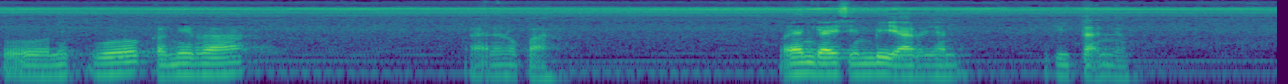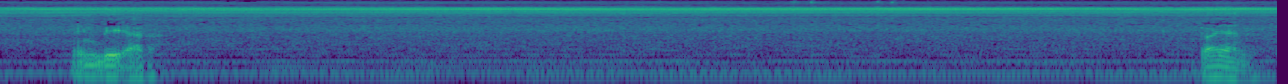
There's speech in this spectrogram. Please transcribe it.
So, network, camera, ayan, ano pa. Ayan guys, NBR, yan. Kita nyo. NBR. So, ayan.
